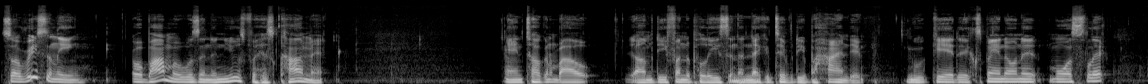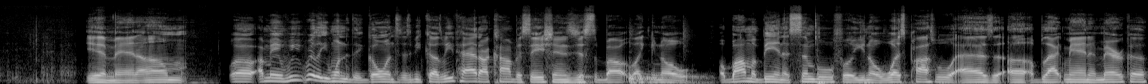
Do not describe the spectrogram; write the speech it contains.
so recently, Obama was in the news for his comment and talking about um, defund the police and the negativity behind it. You care to expand on it more, Slick? Yeah, man. Um, well, I mean, we really wanted to go into this because we've had our conversations just about like you know Obama being a symbol for you know what's possible as a, a black man in America,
